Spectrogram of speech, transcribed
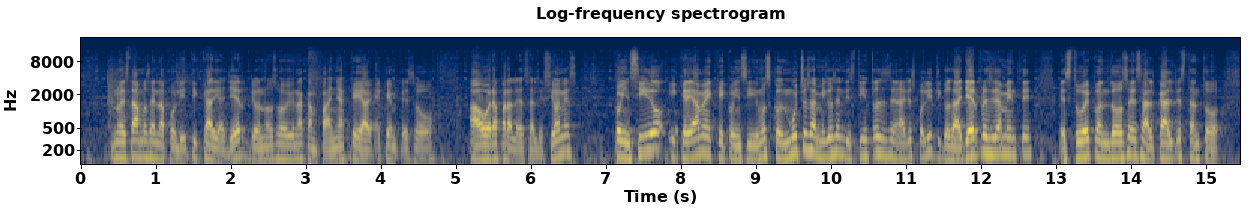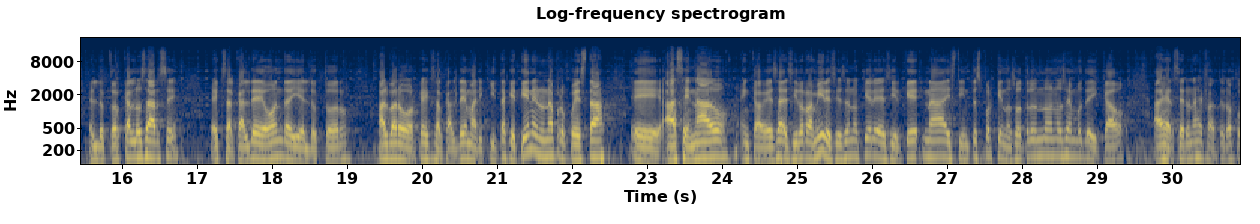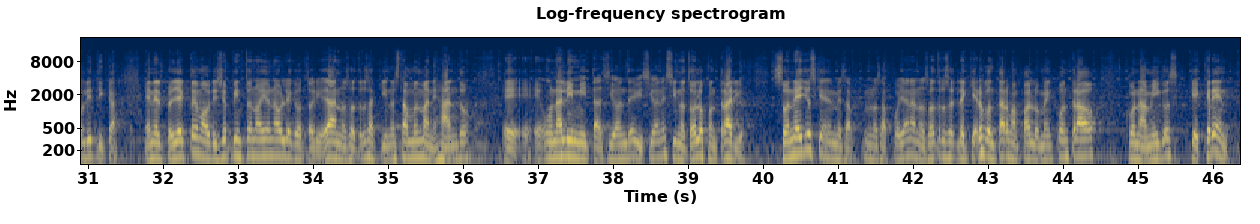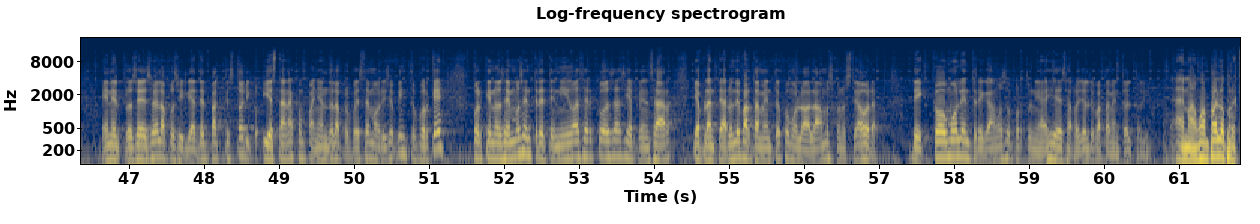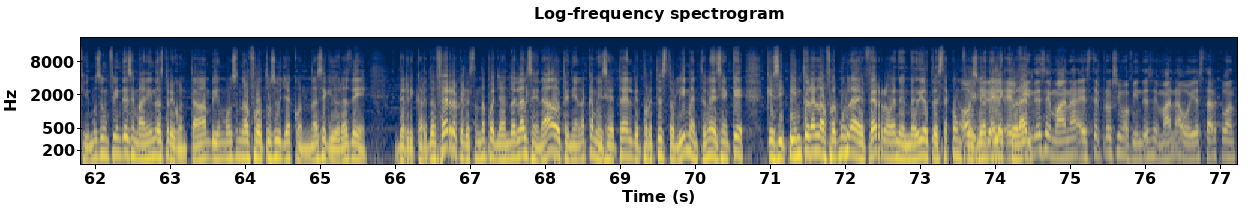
no estamos en la política de ayer, yo no soy una campaña que, que empezó ahora para las elecciones, coincido y créame que coincidimos con muchos amigos en distintos escenarios políticos. Ayer precisamente estuve con dos exalcaldes, tanto el doctor Carlos Arce, exalcalde de Honda, y el doctor Álvaro Borges, exalcalde de Mariquita, que tienen una propuesta eh, a Senado en cabeza de Ciro Ramírez. Y eso no quiere decir que nada distinto es porque nosotros no nos hemos dedicado a ejercer una jefatura política. En el proyecto de Mauricio Pinto no hay una obligatoriedad. Nosotros aquí no estamos manejando eh, eh, una limitación de visiones, sino todo lo contrario. Son ellos quienes nos apoyan a nosotros. Le quiero contar, Juan Pablo, me he encontrado con amigos que creen en el proceso de la posibilidad del pacto histórico y están acompañando la propuesta de Mauricio Pinto. ¿Por qué? Porque nos hemos entretenido a hacer cosas y a pensar y a plantear un departamento como lo hablábamos con usted ahora de cómo le entregamos oportunidades y desarrollo al departamento del Tolima. Además, Juan Pablo, por aquí vimos un fin de semana y nos preguntaban, vimos una foto suya con unas seguidoras de, Ricardo Ferro que le están apoyando él al Senado, tenían la camiseta del Deportes Tolima, entonces me decían que, que si Pinto era la fórmula de Ferro en el medio de toda esta confusión electoral. El fin de semana, este próximo fin de semana voy a estar con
